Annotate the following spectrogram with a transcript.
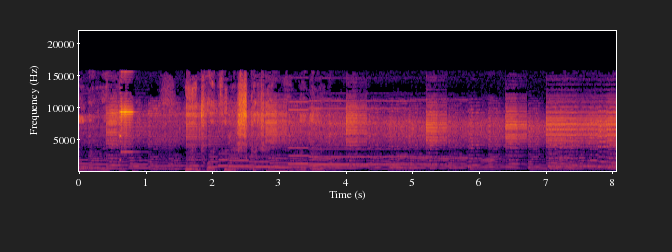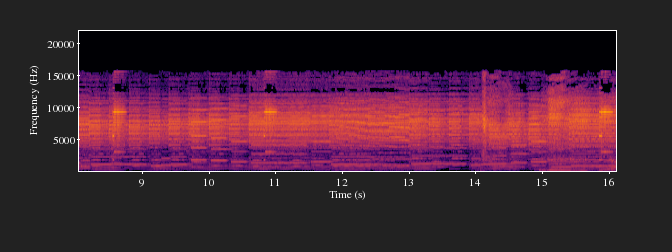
of a real Pokemon. Wait until I finish sketching okay? no,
